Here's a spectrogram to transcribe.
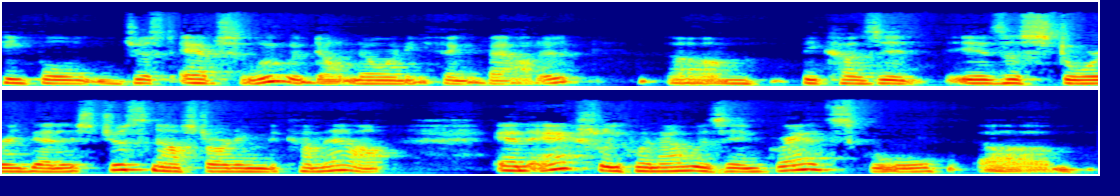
people just absolutely don't know anything about it um, because it is a story that is just now starting to come out. And actually, when I was in grad school, um,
